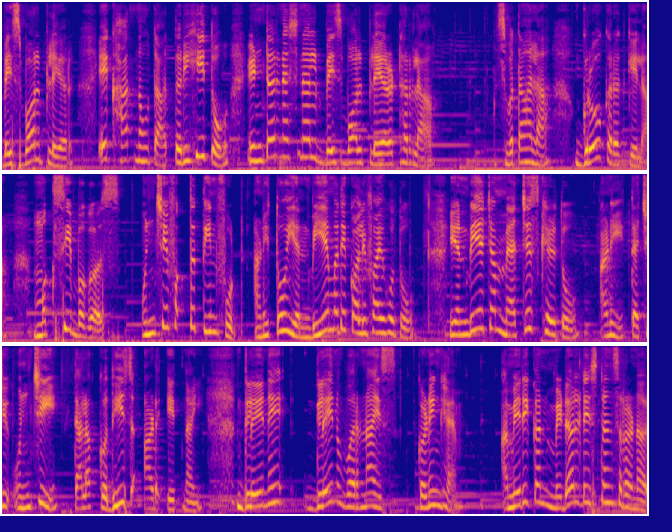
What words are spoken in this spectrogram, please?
baseball player. एक हात नव्हता तरीही तो इंटरनॅशनल बेसबॉल प्लेयर ठरला. स्वतःला ग्रो करत गेला. मक्सी बगस उंची फक्त तीन फूट आणि तो एन बी एमध्ये क्वालिफाय होतो. एन बी एच्या मॅचेस खेळतो आणि त्याची उंची त्याला कधीच आड येत नाही. ग्लेने Glenn Vernice Cunningham American middle distance runner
